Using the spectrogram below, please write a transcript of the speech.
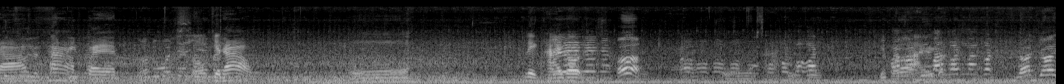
สามห้าแปดสองเจ็ดเก้าโอ้เลขท้ายก็ เออเลขท้ายก็ย้อนย้อน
